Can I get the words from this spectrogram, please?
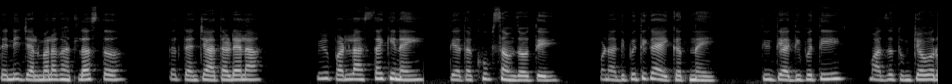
त्यांनी जन्माला घातलं असतं तर त्यांच्या आतड्याला पीळ पडला असता की नाही ते आता खूप समजावते पण अधिपती काय ऐकत नाही. ती ते अधिपती माझं तुमच्यावर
